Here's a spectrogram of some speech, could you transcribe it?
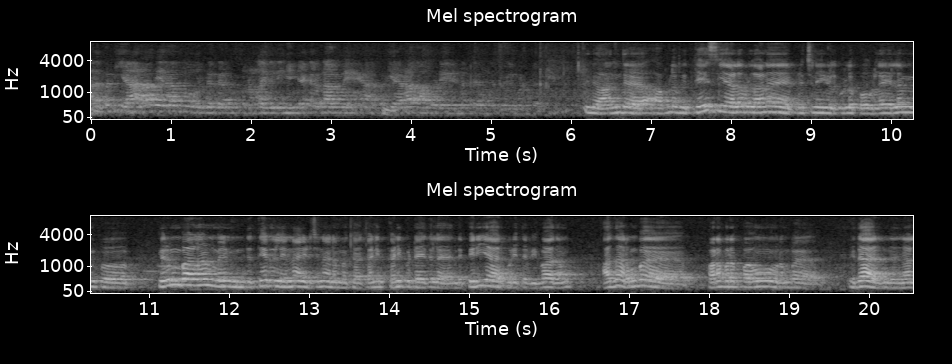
அதை பத்தி யாராவது ஏதாவது ஒரு கருத்து சொன்னாங்களா? இது நீங்க கேட்கறதாலுமே அதை பத்தி யாராவது அவருடைய எண்ணத்தை உங்களுக்கு வெளிப்படுத்த இந்த அந்த அவ்வளவு தேசிய அளவிலான பிரச்சனைகளுக்குள்ள போகல. எல்லாம் இப்போ பெரும்பாலான இந்த தேர்தல் என்ன ஆயிடுச்சுன்னா நம்ம க கணி கணிப்பு டயத்தில் இந்த பெரியார் குறித்த விவாதம் அதுதான் ரொம்ப பரபரப்பாகவும் ரொம்ப இதாக இருந்ததுனால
